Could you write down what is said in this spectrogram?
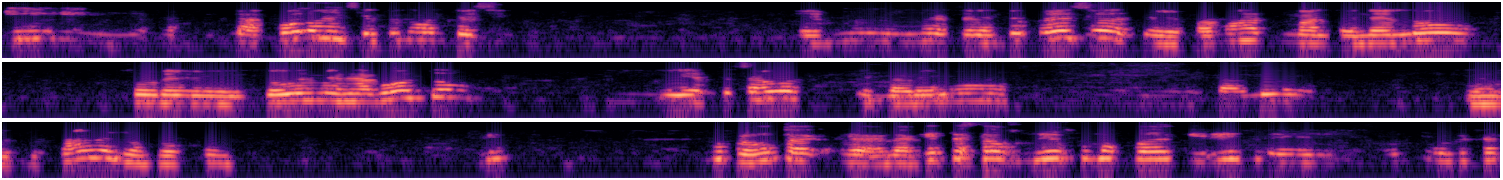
y las colas en 195 es un excelente precio, este, vamos a mantenerlo sobre todo el mes de agosto y este sábado estaremos en el estadio stand en los dos puntos. Una pregunta, la, la gente de Estados Unidos, ¿cómo puede adquirir eh, productos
